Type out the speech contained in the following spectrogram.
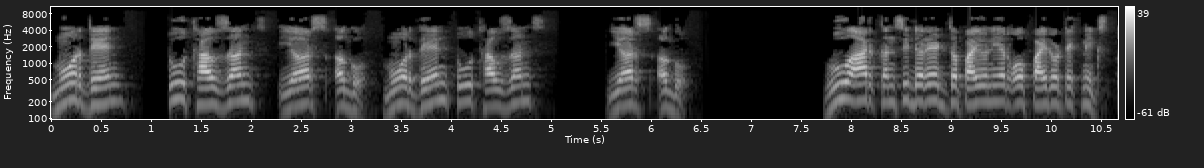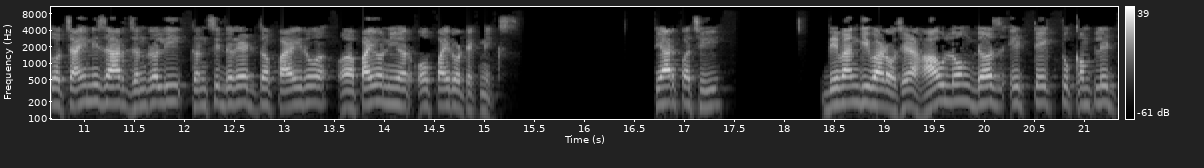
more than two thousand years ago more than two thousand years ago who are considered the pioneer of pyrotechnics તો Chinese are generally considered the pyro pioneer of pyrotechnics ત્યાર પછી દેવાંગી વાળો છે. How long does it take to complete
